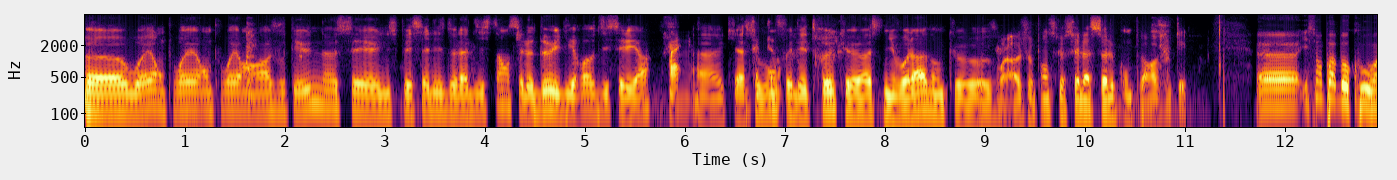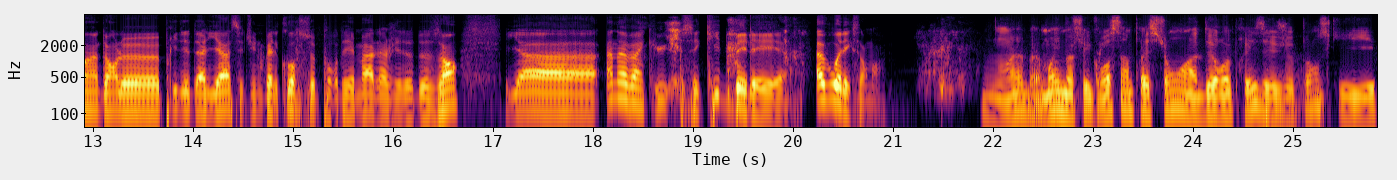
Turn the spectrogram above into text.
euh, ouais, on pourrait, on pourrait en rajouter une. C'est une spécialiste de la distance. C'est le 2, Ili Rose d'Icelia, euh, qui a souvent fait des trucs à ce niveau-là. Donc voilà, je pense que c'est la seule qu'on peut rajouter. Euh, ils sont pas beaucoup hein, dans le prix des Dahlias. C'est une belle course pour des mâles âgés de 2 ans. Il y a un invaincu, c'est Kid Belair. À vous, Alexandre. Ouais, bah moi, il m'a fait grosse impression à deux reprises et je pense qu'il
